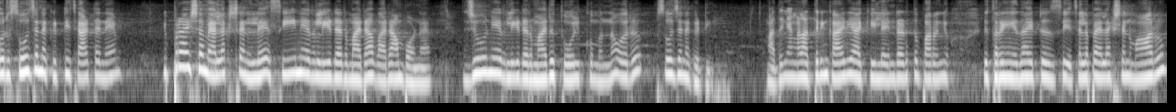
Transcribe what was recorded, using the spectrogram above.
ഒരു സൂചന കിട്ടി ചാട്ടനെ ഇപ്രാവശ്യം എലക്ഷനിൽ സീനിയർ ലീഡർമാരാണ് വരാൻ പോണേ? ജൂനിയർ ലീഡർമാർ തോൽക്കുമെന്ന് ഒരു സൂചന കിട്ടി. അത് ഞങ്ങൾ അത്രയും കാര്യമാക്കിയില്ല. എന്റെ അടുത്ത് പറഞ്ഞു ഇത്രയും ഇതായിട്ട് ചിലപ്പോൾ എലക്ഷൻ മാറും.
